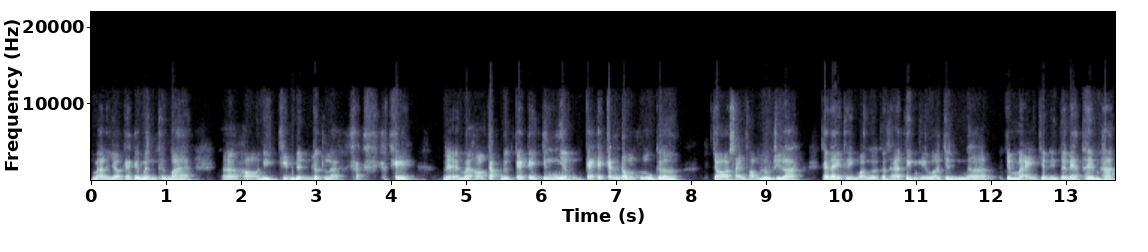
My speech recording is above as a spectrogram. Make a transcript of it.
mà là do các cái bên thứ ba à, họ đi kiểm định rất là khắc, khắc khe để mà họ cấp được các cái chứng nhận các cái cánh đồng hữu cơ cho sản phẩm Nutrilite. Cái này thì mọi người có thể tìm hiểu ở trên uh, trên mạng trên internet thêm ha.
